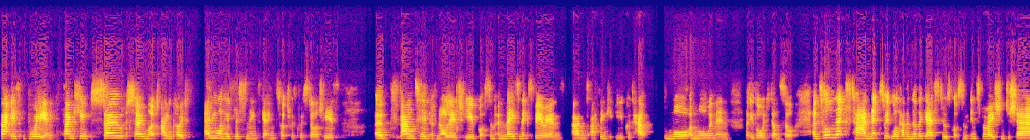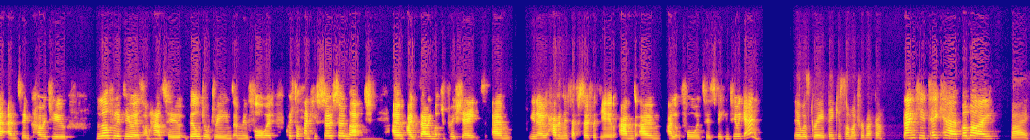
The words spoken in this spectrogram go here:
That is brilliant. Thank you so, so much. I encourage anyone who's listening to get in touch with Crystal. She is a fountain of knowledge. You've got some amazing experience, and I think you could help more and more women that you've already done so. Until next time, next week we'll have another guest who's got some inspiration to share and to encourage you, lovely viewers, on how to build your dreams and move forward. Crystal, thank you so, so much. Um, I very much appreciate um, you know having this episode with you and um, I look forward to speaking to you again. It was great. Thank you so much, Rebecca. Thank you. Take care. Bye-bye. Bye.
